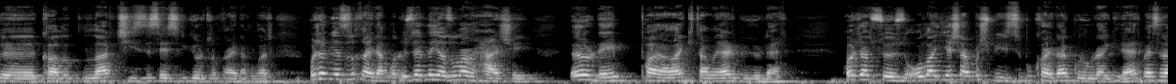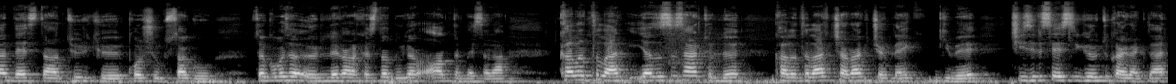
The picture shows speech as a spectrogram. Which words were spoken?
e, kalıntılar, çizgi, sesli, görüntülü kaynaklar. Hocam yazılı kaynaklar üzerinde yazı olan her şey. Örneğin paralar, kitabeler, mühürler. Hocam sözlü olan yaşanmış birisi bu kaynak grubuna girer. Mesela destan, türkü, koşuk, sagu. Sagu mesela ölülerin arkasında duyulan andır mesela. Kalıntılar, yazısız her türlü kalıntılar, çanak, çömlek gibi çizili sesli görüntü kaynaklar.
